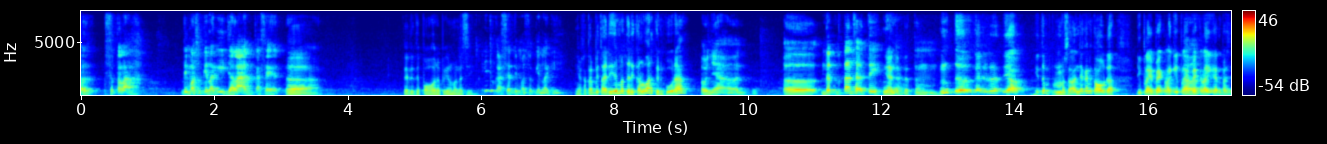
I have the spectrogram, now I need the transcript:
Eh, setelah dimasukin lagi jalan kaset, Eh. Jadi teh pohon pengen mana sih? itu kaset dimasukin lagi. Ya tapi tadi mah dari keluarkan ku urang. Oh eh, eh, net-netan saeutik. Ya. ada data. Hmm. Ente, gak ada. Ya, itu masalahnya kan kalau udah di playback lagi, playback Eh. lagi kan pasti.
